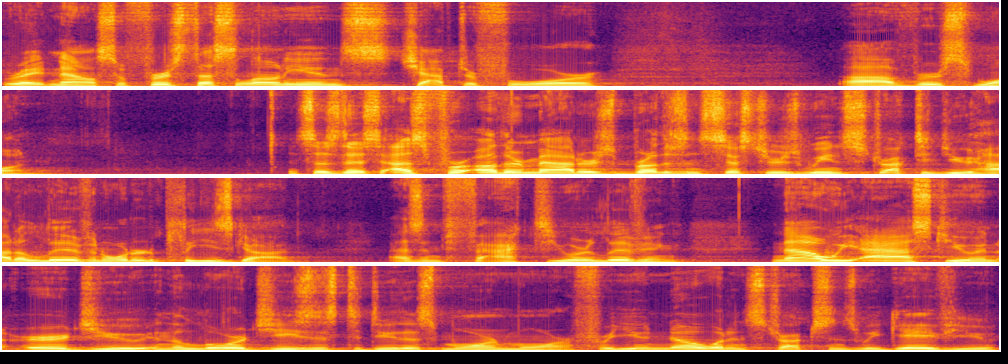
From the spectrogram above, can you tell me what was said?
right now. So 1 Thessalonians chapter 4, uh, verse 1. It says this As for other matters, brothers and sisters, we instructed you how to live in order to please God, as in fact you are living. Now we ask you and urge you in the Lord Jesus to do this more and more, for you know what instructions we gave you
